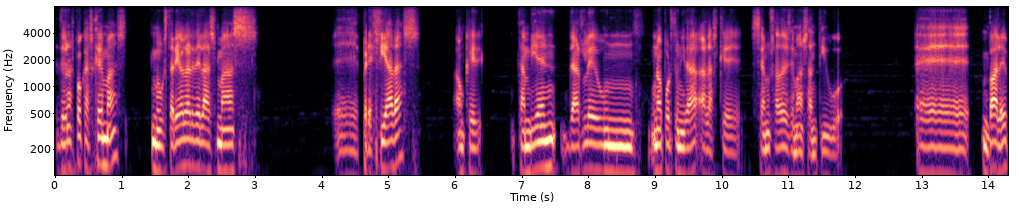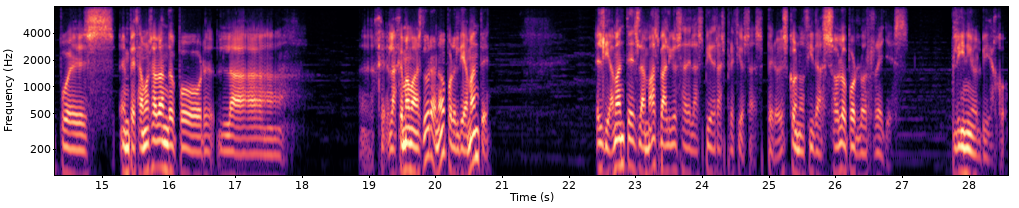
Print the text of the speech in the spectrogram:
de unas pocas gemas. Me gustaría hablar de las más eh, preciadas, aunque también darle un- una oportunidad a las que se han usado desde más antiguo. Eh, vale, pues empezamos hablando por la, eh, la gema más dura, ¿no? Por el diamante. El diamante es la más valiosa de las piedras preciosas, pero es conocida solo por los reyes. Plinio el Viejo.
